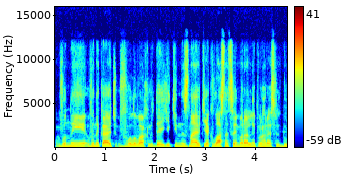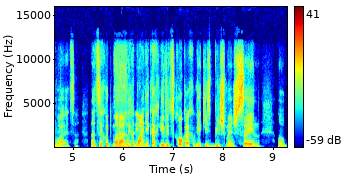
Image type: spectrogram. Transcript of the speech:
вони виникають в головах людей, які не знають, як власне цей моральний прогрес відбувається на цих от моральних Смотри. паніках і відскоках в якийсь більш-менш сейн, ну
